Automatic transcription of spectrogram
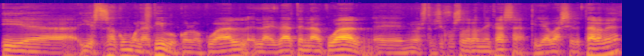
y, eh, esto es acumulativo, con lo cual la edad en la cual eh, nuestros hijos saldrán de casa, que ya va a ser tarde,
